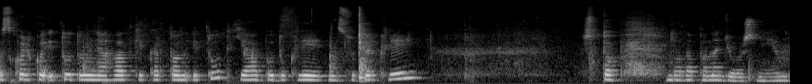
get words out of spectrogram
Поскольку и тут у меня гладкий картон, и тут я буду клеить на суперклей, чтобы было понадежнее.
